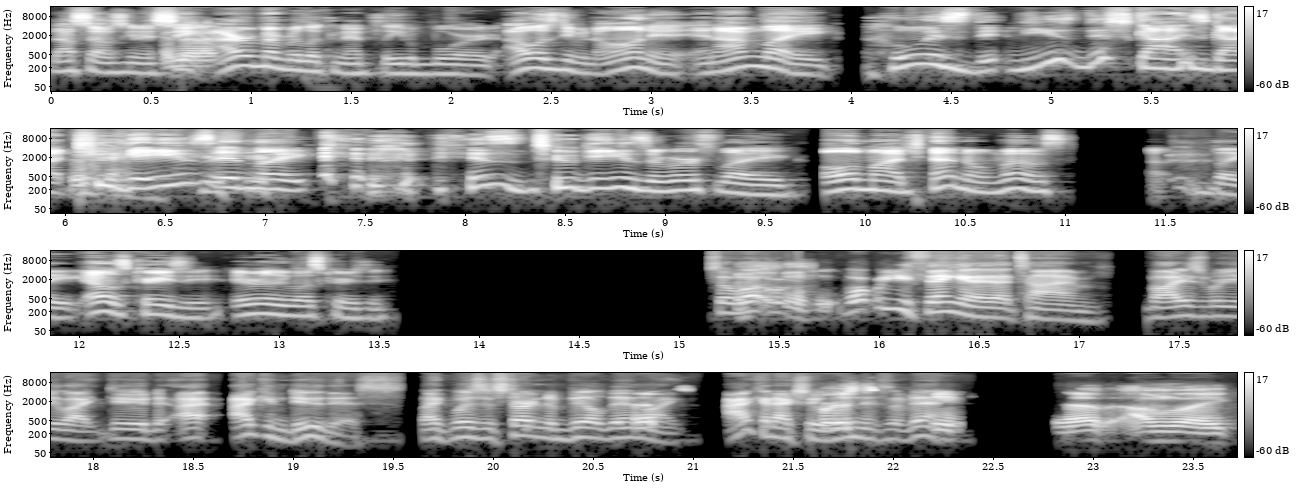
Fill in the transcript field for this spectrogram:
that's what I was gonna say. I, I- remember looking at the leaderboard. I wasn't even on it, and I'm like, "Who is thi- these? This guy's got two games, and like his two games are worth like all my ten almost." Uh, Like that was crazy. It really was crazy. So what what were you thinking at that time? Bodies, where you're like, dude, I, I can do this? Like, was it starting to build in? Like, I could actually win this event. Yeah, I'm like,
